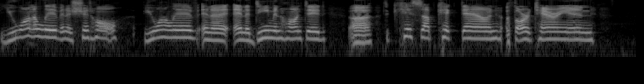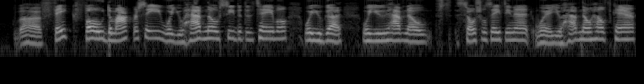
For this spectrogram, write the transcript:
You want to live in a shithole? You want to live in a in a demon haunted, uh, kiss up, kick down, authoritarian, uh, fake faux democracy where you have no seat at the table, where you got where you have no social safety net, where you have no health care,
